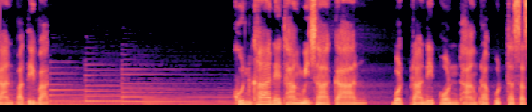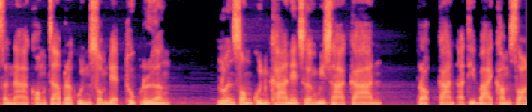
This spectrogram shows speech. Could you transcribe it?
การปฏิบัติ คุณค่าในทางวิชาการ บทพระนิพนธ์ทางพระพุทธศาสนาของเจ้าประคุณสมเด็จทุกเรื่อง ล้วนทรงคุณค่าในเชิงวิชาการ เพราะการอธิบายคำสอน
